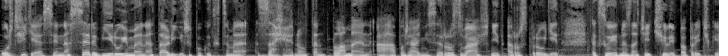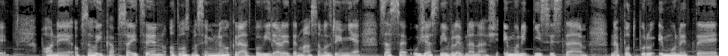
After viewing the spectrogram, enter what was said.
Určitě si naservírujme na talíř, pokud chceme zažehnout ten plamen a pořádně se rozvášnit a rozproudit, tak jsou jednoznačně čili papričky. Oni obsahují kapsaicin, o tom jsme si mnohokrát povídali, ten má samozřejmě zase úžasný vliv na náš imunitní systém, na podporu imunity,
